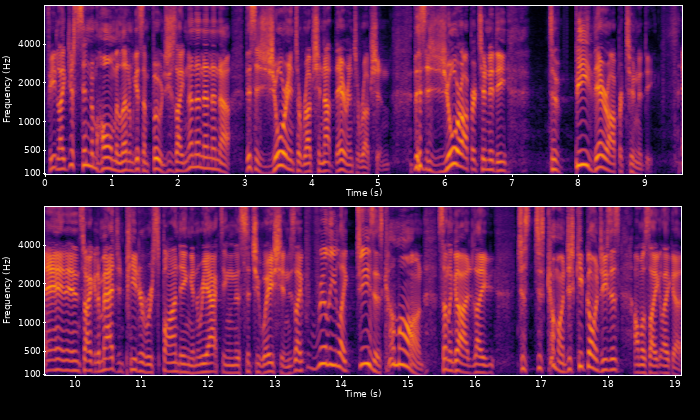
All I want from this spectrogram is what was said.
feed, like, just send them home and let them get some food. she's like, no, no, no, no, no. This is your interruption, not their interruption. This is your opportunity to be their opportunity. And, and so I could imagine Peter responding and reacting in this situation. He's like, really? Like, Jesus, come on, Son of God. Like, just just come on just keep going jesus almost like like a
